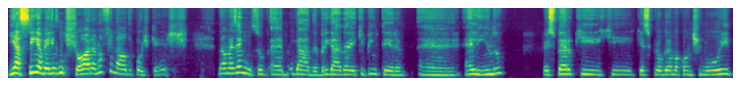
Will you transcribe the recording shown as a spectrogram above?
E assim a Belize chora no final do podcast. Não, mas é isso. É, obrigada, obrigada à equipe inteira. É, é lindo. Eu espero que, que, que esse programa continue.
